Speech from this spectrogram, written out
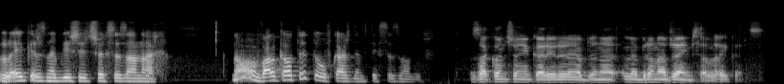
Lakers w najbliższych trzech sezonach. No, walka o tytuł w każdym z tych sezonów. Zakończenie kariery Lebrona, Lebrona Jamesa w Lakers.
